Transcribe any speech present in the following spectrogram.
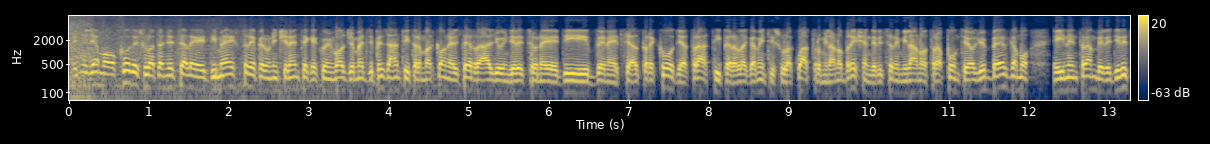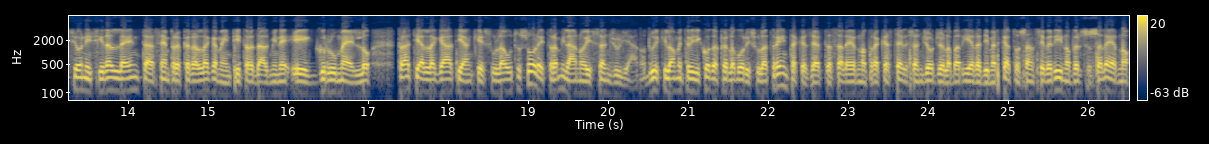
Segnaliamo code sulla tangenziale di Mestre per un incidente che coinvolge mezzi pesanti tra Marcone e il Terraglio in direzione di Venezia. Altre code a tratti per allagamenti sulla 4 Milano-Brescia in direzione Milano tra Ponte Olio e Bergamo e in entrambe le direzioni si rallenta sempre per allagamenti tra Dalmine e Grumello. Tratti allagati anche sull'Autosole tra Milano e San Giuliano. Due chilometri di coda per lavori sulla 30, Caserta Salerno tra Castello San Giorgio e la barriera di mercato San Severino verso Salerno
